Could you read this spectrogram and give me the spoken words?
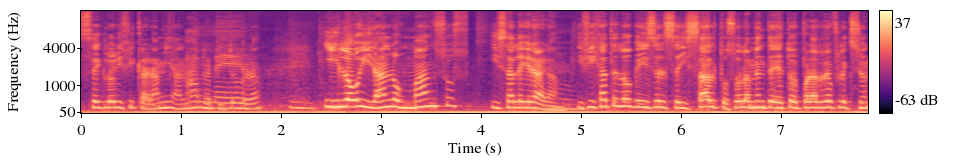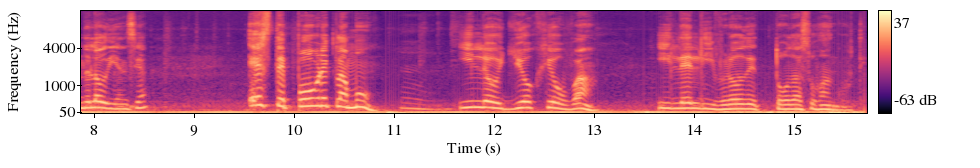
se glorificará mi alma, Amén. repito, ¿verdad? Mm. Y lo oirán los mansos y se alegrarán. Mm. Y fíjate lo que dice el seis salto, solamente esto es para reflexión de la audiencia. Este pobre clamó Mm. y le oyó Jehová y le libró de todas sus angustias.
